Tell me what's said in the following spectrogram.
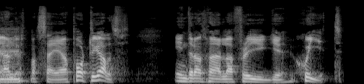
eller vad säga, Portugals internationella flygskit.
